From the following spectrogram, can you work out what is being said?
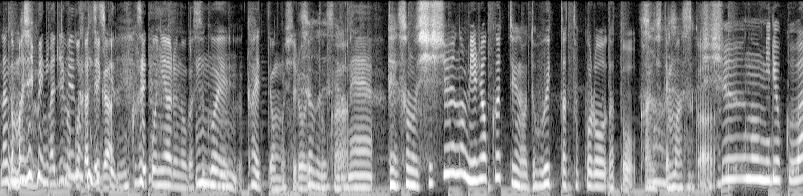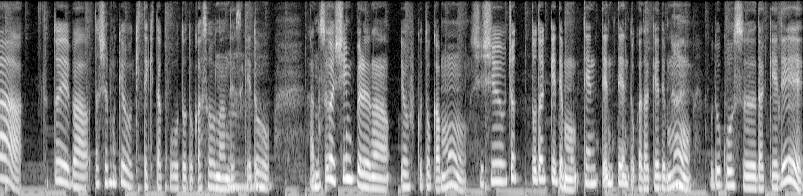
なんか真面目にキノコたちが。そこにあるのがすごいかえって面白いとか、そうですよね。えその刺繍の魅力っていうのはどういったところだと感じてますか？刺繍の魅力は例えば私も今日着てきたコートとかそうなんですけど、うん。あのすごいシンプルな洋服とかも刺繍をちょっとだけでも点々点とかだけでも施すだけで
